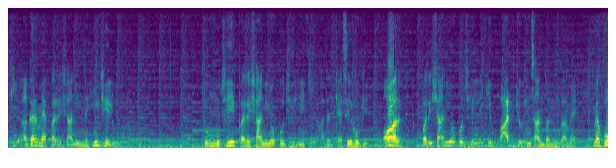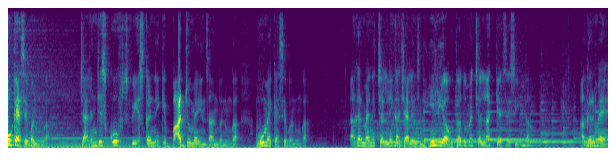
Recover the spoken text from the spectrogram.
कि अगर मैं परेशानी नहीं झेलूँगा तो मुझे परेशानियों को झेलने की आदत कैसे होगी? और परेशानियों को झेलने के बाद जो इंसान बनूँगा मैं मैं वो कैसे बनूँगा? चैलेंजेस को फेस करने के बाद जो मैं इंसान बनूँगा, वो मैं कैसे बनूँगा? अगर मैंने चलने का चैलेंज नहीं लिया होता तो मैं चलना कैसे सीखता? अगर मैं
